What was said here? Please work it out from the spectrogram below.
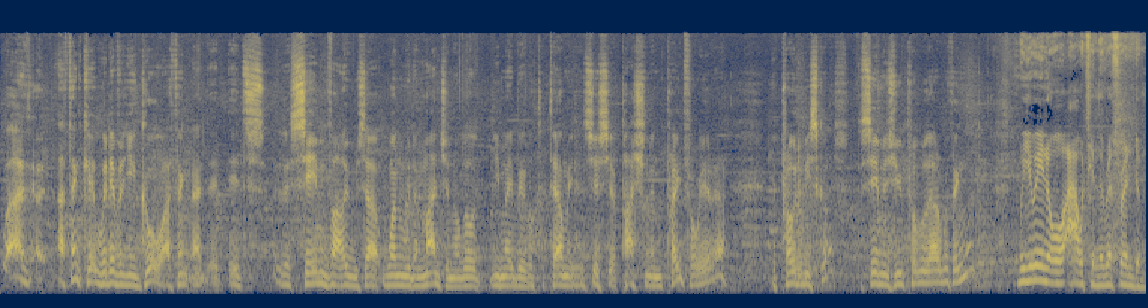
Well, I, I think wherever you go, I think that it, it's the same values that one would imagine, although you might be able to tell me it's just your passion and pride for where you are. You're proud to be Scottish, same as you probably are with England. Were you in or out in the referendum?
